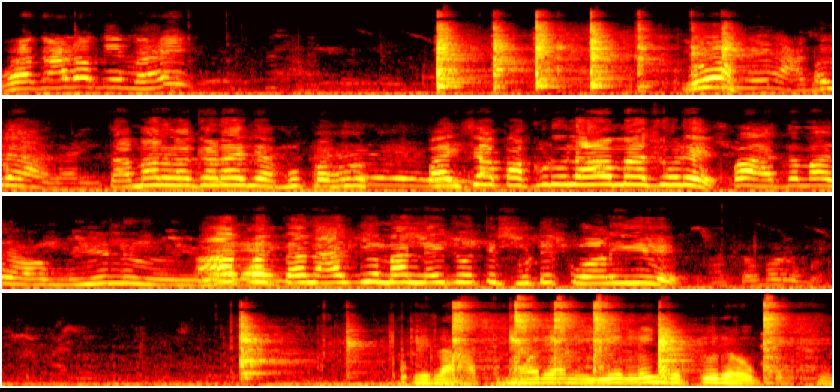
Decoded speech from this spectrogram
વગાડો કે ભાઈ? તમારે વગાડાય લે હું પકડું. પૈસા પકડું લાવમાં જોડે. હા પણ તને આલજી માર નહીં જોતી ફૂટી કોળી એ પેલા હાથ મોર્યા ને એ લઈને જતું રહેવું પડશે.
